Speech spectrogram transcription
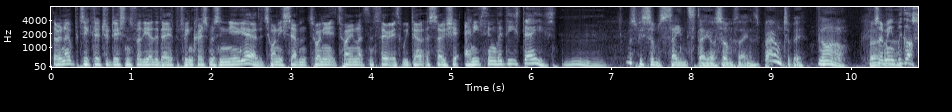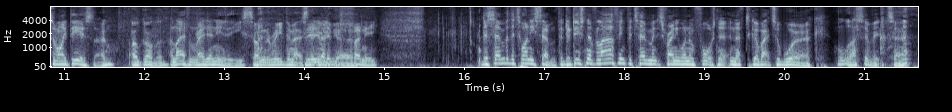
There are no particular traditions for the other days between Christmas and New Year. The 27th, 28th, 29th, and 30th. We don't associate anything with these days. Must be some Saints Day or something. It's bound to be. Oh. But, so, I mean, uh, we got some ideas, though. Oh, go on then. And I haven't read any of these, so I'm going to read them out. So they better be funny. December the 27th, the tradition of laughing for 10 minutes for anyone unfortunate enough to go back to work. Oh, that's a bit, uh,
